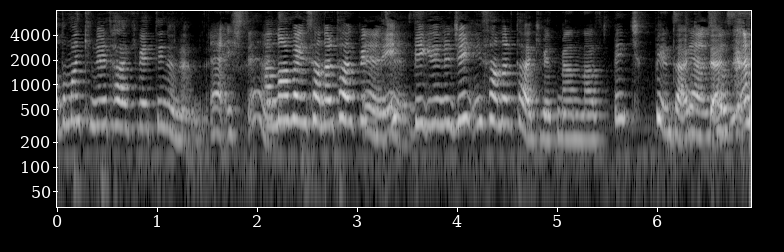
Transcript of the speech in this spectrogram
o zaman kimleri takip ettiğin önemli. Ya işte evet. Yani normal insanları takip Evet, etmeyip evet. bilgileneceğin insanları takip etmen lazım. Ben çık beni takip yani et. sosyal,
